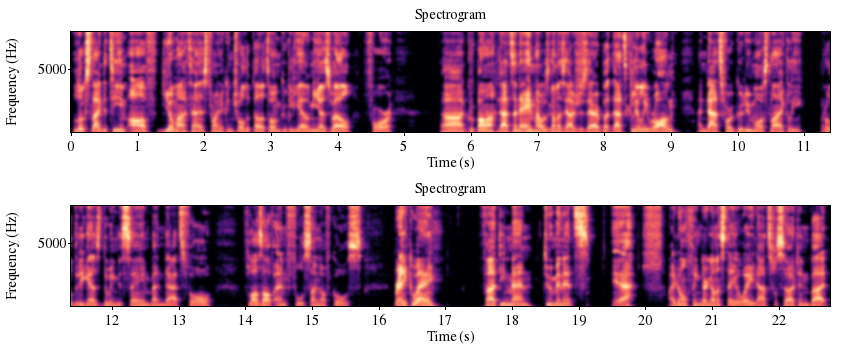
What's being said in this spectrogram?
Looks like the team of Guillaume is trying to control the peloton. Guglielmi as well for uh, Groupama. That's the name. I was gonna say Ajuzer, but that's clearly wrong and that's for Gaudu most likely. Rodriguez doing the same, and that's for Vlasov and Fuglsang, of course. Breakaway, 13 men, 2 minutes. Yeah, I don't think they're gonna stay away, that's for certain, but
